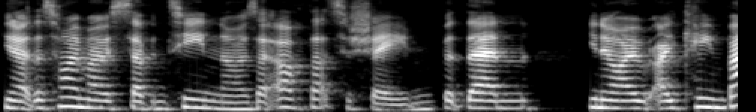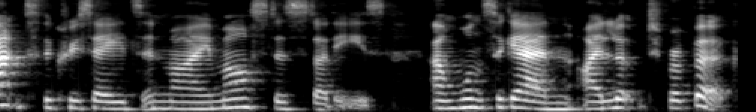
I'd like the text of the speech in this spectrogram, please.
you know, at the time I was 17 and I was like, oh, that's a shame. But then, you know, I, I came back to the Crusades in my master's studies. And once again, I looked for a book,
